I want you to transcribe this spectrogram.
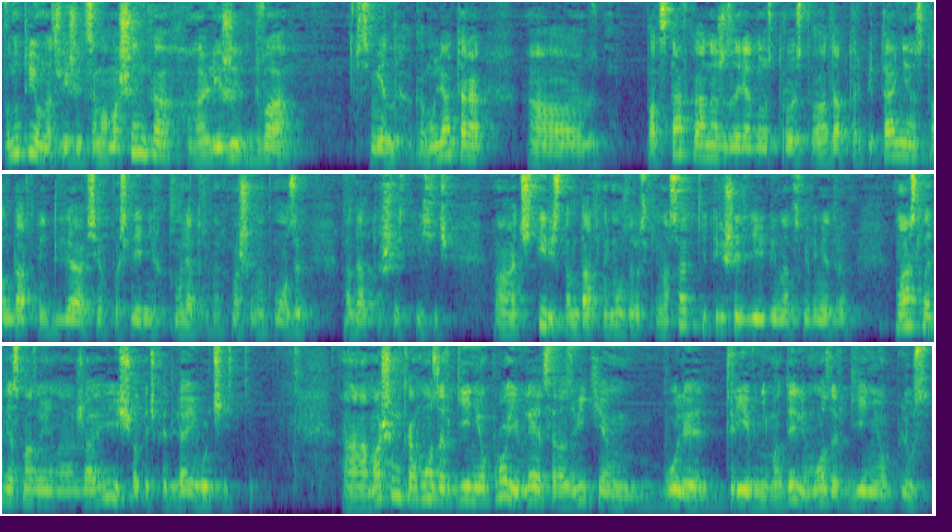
Внутри у нас лежит сама машинка, а, лежит два сменных аккумулятора, а, подставка, она же зарядное устройство, адаптер питания стандартный для всех последних аккумуляторных машинок Moser, адаптер 6000, 4 стандартные мозеровские насадки 369-12 мм, масло для смазывания ножа и щеточка для его чистки. А, машинка Moser Genio Pro является развитием более древней модели Moser Genio Plus.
